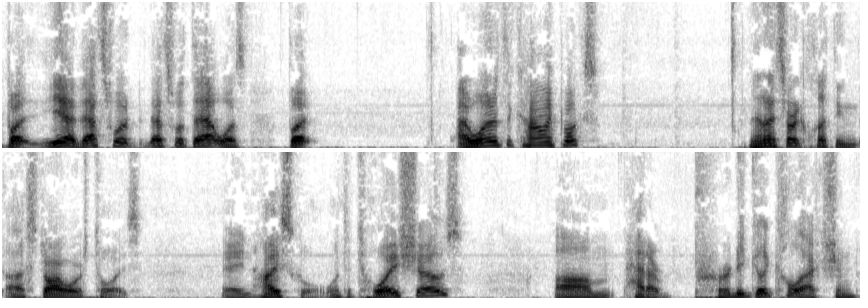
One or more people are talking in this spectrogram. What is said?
But yeah, that's what that's what that was. But I went into comic books. Then I started collecting uh, Star Wars toys in high school. Went to toy shows. Um, had a pretty good collection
